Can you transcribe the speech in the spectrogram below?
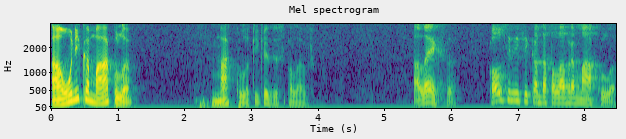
A única mácula. Mácula? O que quer dizer essa palavra? Alexa, qual o significado da palavra mácula?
